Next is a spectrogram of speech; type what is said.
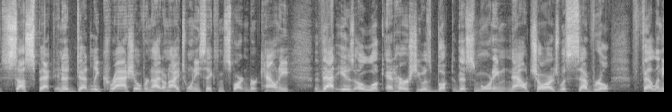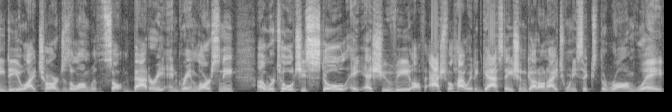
suspect in a deadly crash overnight on I-26 in Spartanburg County. That is a look at her. She was booked this morning, now charged with several felony DUI charges along with assault and battery and grand larceny. Uh, we're told she stole a SUV off Asheville Highway to gas station, got on I-26 the wrong way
